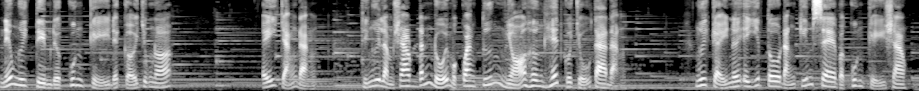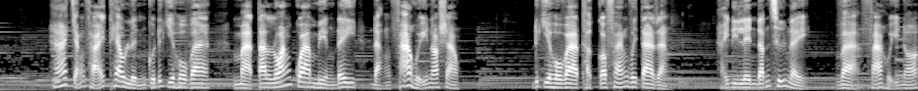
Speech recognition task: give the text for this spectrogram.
Nếu ngươi tìm được quân kỵ để cởi chúng nó, ấy chẳng đặng, thì ngươi làm sao đánh đuổi một quan tướng nhỏ hơn hết của chủ ta đặng? Ngươi cậy nơi Egypto đặng kiếm xe và quân kỵ sao? Há chẳng phải theo lệnh của Đức Giê-hô-va mà ta loáng qua miền đây đặng phá hủy nó sao? Đức Giê-hô-va thật có phán với ta rằng hãy đi lên đánh xứ này và phá hủy nó.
